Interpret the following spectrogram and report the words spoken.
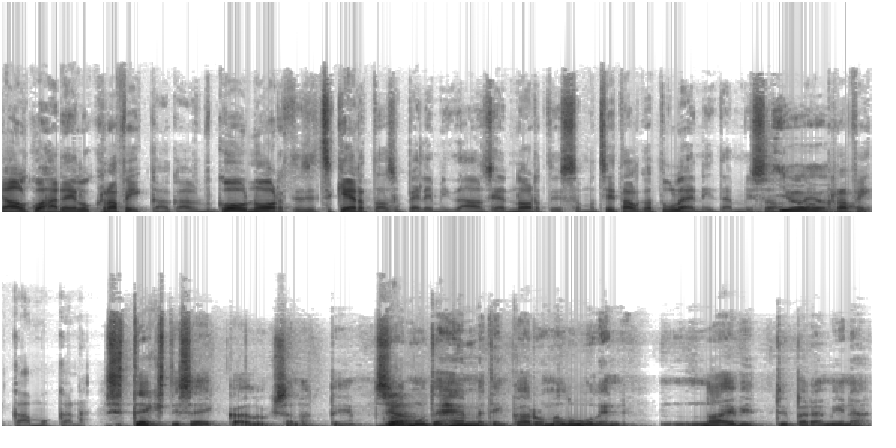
ja alkuhan ei ollut grafiikkaakaan. Go North, ja sitten se kertoo se peli, mitä on siellä Northissa, mutta sitten alkoi tulee niitä, missä on, joo, joo. grafiikkaa mukana. Se tekstiseikkailuksi sanottiin. Se joo. on muuten hemmetin karu. Mä luulin, naivi, typerä minä,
